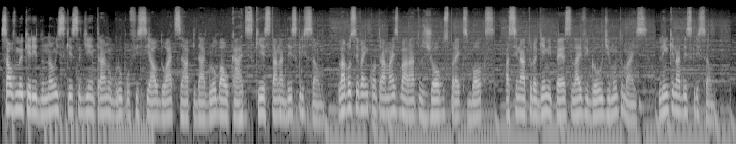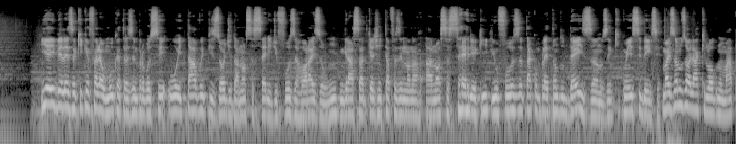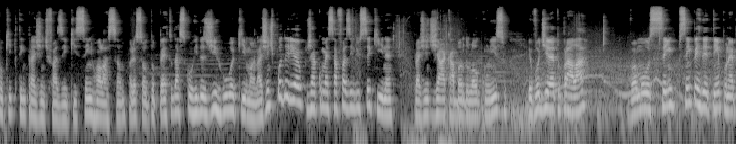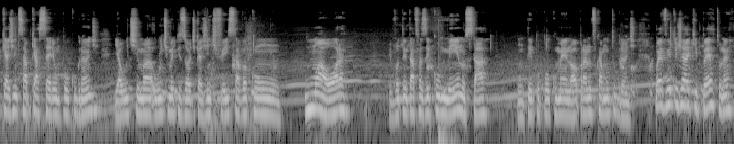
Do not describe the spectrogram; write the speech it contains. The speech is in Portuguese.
Salve meu querido, não esqueça de entrar no grupo oficial do WhatsApp da Global Cards que está na descrição. Lá você vai encontrar mais baratos jogos para Xbox, assinatura Game Pass, Live Gold e muito mais. Link na descrição. E aí, beleza? Aqui quem fala é o Muka, trazendo para você o oitavo episódio da nossa série de Forza Horizon 1. Engraçado que a gente tá fazendo a nossa série aqui e o Forza tá completando 10 anos, em que coincidência. Mas vamos olhar aqui logo no mapa o que, que tem pra gente fazer aqui, sem enrolação. Olha só, eu tô perto das corridas de rua aqui, mano. A gente poderia já começar fazendo isso aqui, né? Pra gente já acabando logo com isso. Eu vou direto pra lá Vamos sem, sem perder tempo, né? Porque a gente sabe que a série é um pouco grande. E a última, o último episódio que a gente fez estava com uma hora. Eu vou tentar fazer com menos, tá? Um tempo um pouco menor para não ficar muito grande. O evento já é aqui perto, né?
